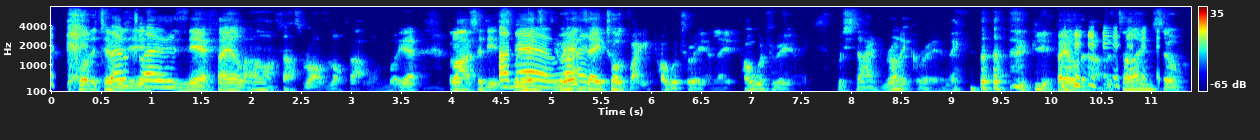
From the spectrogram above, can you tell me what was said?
what the So term is close. near fail. Oh, that's. I love that one. But yeah, but like I said, it's, I we had, know, we had today talk about your poetry, really, poetry, which is ironic, really. you failed it at the time, so.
